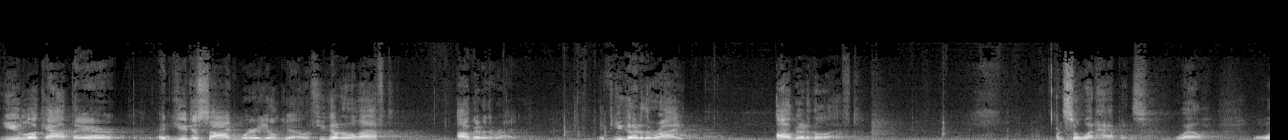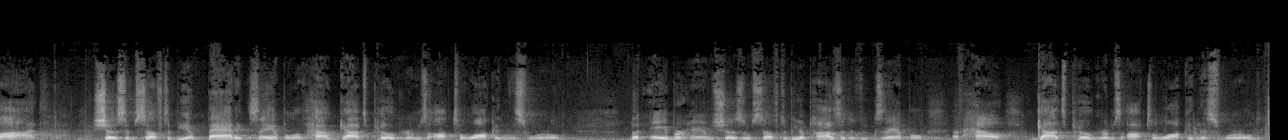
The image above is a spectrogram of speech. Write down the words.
You look out there and you decide where you'll go. If you go to the left, I'll go to the right. If you go to the right, I'll go to the left. And so what happens? Well, Lot shows himself to be a bad example of how God's pilgrims ought to walk in this world. But Abraham shows himself to be a positive example of how God's pilgrims ought to walk in this world.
